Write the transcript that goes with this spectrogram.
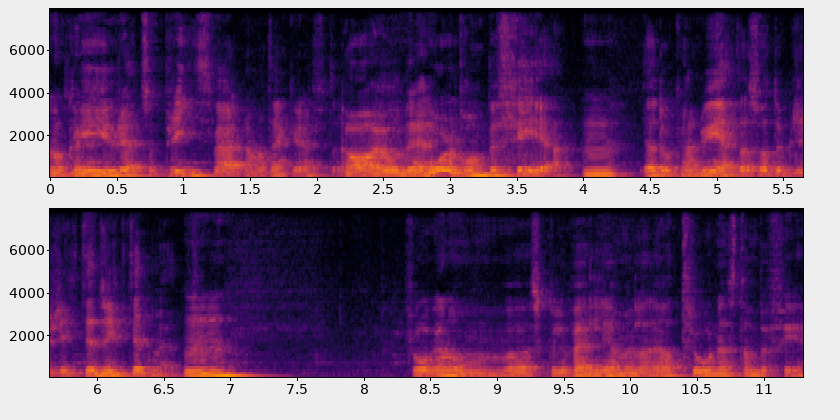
Okej. Det är ju rätt så prisvärt när man tänker efter. Ja, jo det Och är går det. du på en buffé, Mm. ja då kan du äta så att det blir riktigt, riktigt mätt. Mm. Frågan om vad jag skulle välja mellan. Jag tror nästan buffé.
